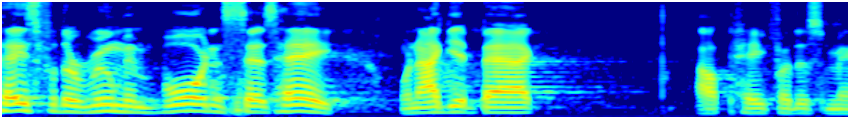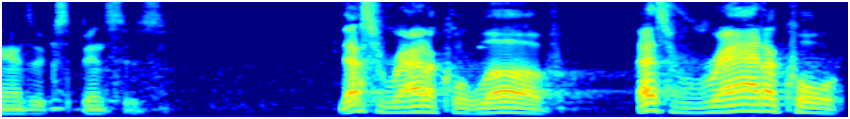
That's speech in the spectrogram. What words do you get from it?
pays for the room and board, and says, Hey, when I get back, I'll pay for this man's expenses. That's radical love. That's radical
